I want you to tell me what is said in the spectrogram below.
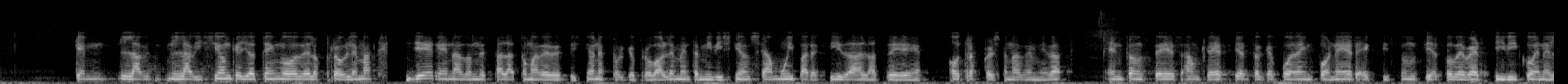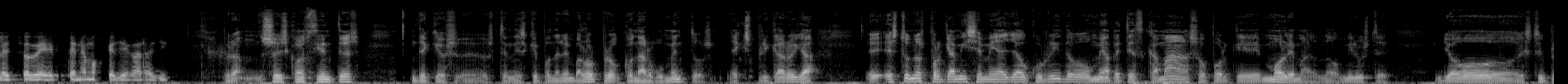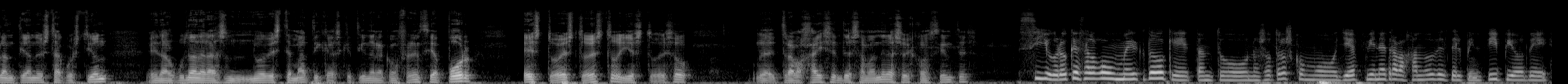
que la, visión que yo tengo de los problemas lleguen a donde está la toma de decisiones, porque probablemente mi visión sea muy parecida a las de otras personas de mi edad. Entonces, aunque es cierto que pueda imponer, existe un cierto deber cívico en el hecho de tenemos que llegar allí. Pero sois conscientes de que os, eh, tenéis que poner en valor, pero con argumentos. Explicar, oiga, esto no es porque a mí se me haya ocurrido o me apetezca más o porque mole más. No, mire usted, yo estoy planteando esta cuestión en alguna de las nueve temáticas que tiene la conferencia por esto, esto, esto y esto. Eso eh, ¿Trabajáis de esa manera? ¿Sois conscientes? Sí, yo creo que es algo, un método que tanto nosotros como Jeff viene trabajando desde el principio, de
